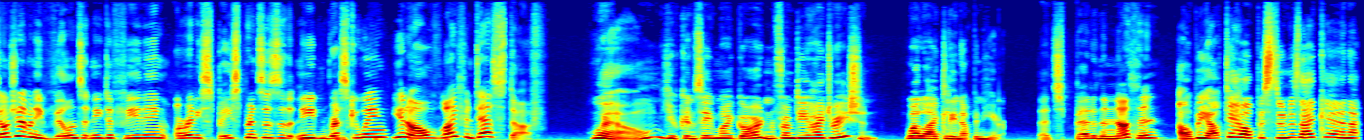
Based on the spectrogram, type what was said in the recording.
don't you have any villains that need defeating, or any space princesses that need rescuing? You know, life and death stuff. Well, you can save my garden from dehydration while I clean up in here. That's better than nothing. I'll be out to help as soon as I can. I...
